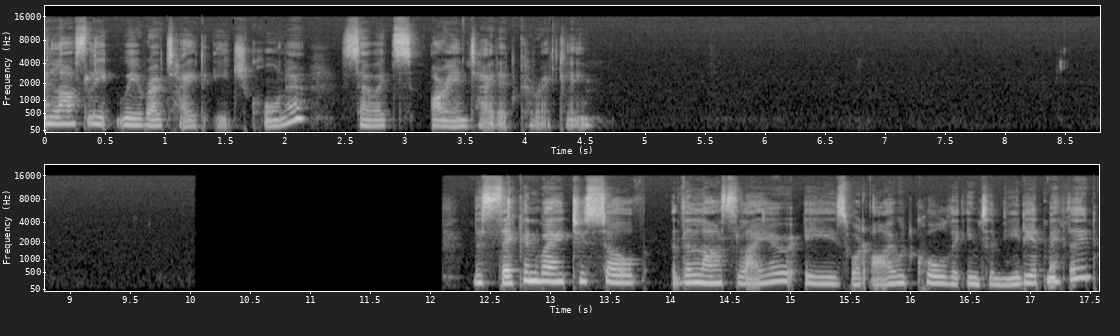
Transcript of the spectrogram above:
And lastly, we rotate each corner so it's orientated correctly. The second way to solve the last layer is what I would call the intermediate method.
